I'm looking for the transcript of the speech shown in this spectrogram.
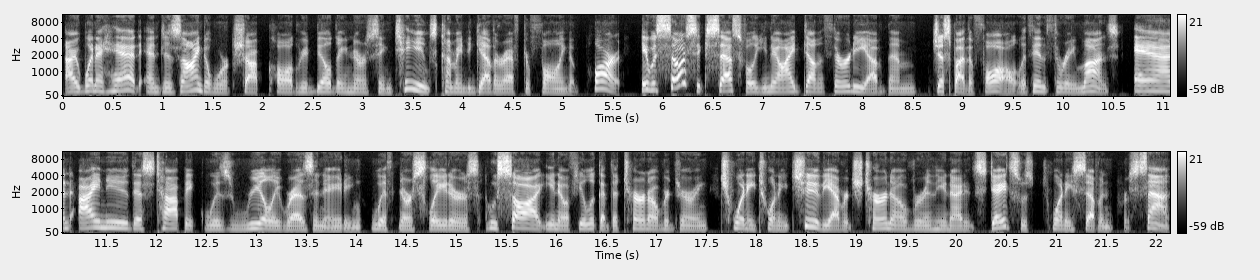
I went ahead and designed a workshop called Rebuilding Nursing Teams Coming Together After Falling Apart it was so successful. You know, I'd done 30 of them just by the fall within three months. And I knew this topic was really resonating with nurse leaders who saw, you know, if you look at the turnover during 2022, the average turnover in the United States was 27%.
